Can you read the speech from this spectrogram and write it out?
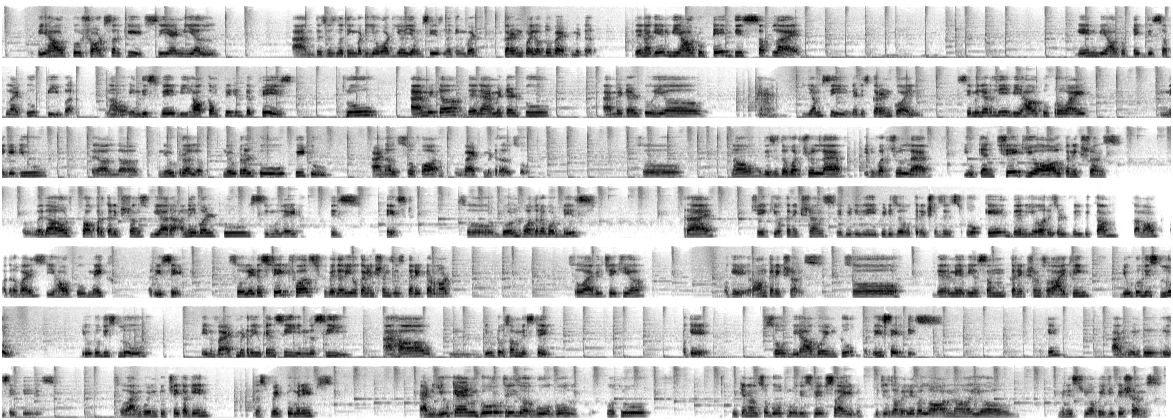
we have to short circuit c and l. And this is nothing but your what your mc is nothing but current coil of the wattmeter then again we have to take this supply. Again we have to take this supply to p1 now in this way we have completed the phase through ammeter then ammeter to ammeter to here mc that is current coil. Similarly we have to provide negative uh, neutral neutral to p2 and also for wattmeter also. So now this is the virtual lab. In virtual lab you can check your all connections. Without proper connections we are unable to simulate this test so don't bother about this. Try check your connections. If is a connections is okay. Then your result will become come out. Otherwise you have to make reset. So let us check first whether your connections is correct or not. So i will check here. Okay wrong connections. So there may be some connections so i think due to this loop. Due to this loop in wattmeter you can see in the C I have mm, due to some mistake. Okay. So we are going to reset this. Okay. I'm going to reset this. So I'm going to check again. Just wait two minutes. And you can go through the go go go through you can also go through this website which is available on uh, your Ministry of Educations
